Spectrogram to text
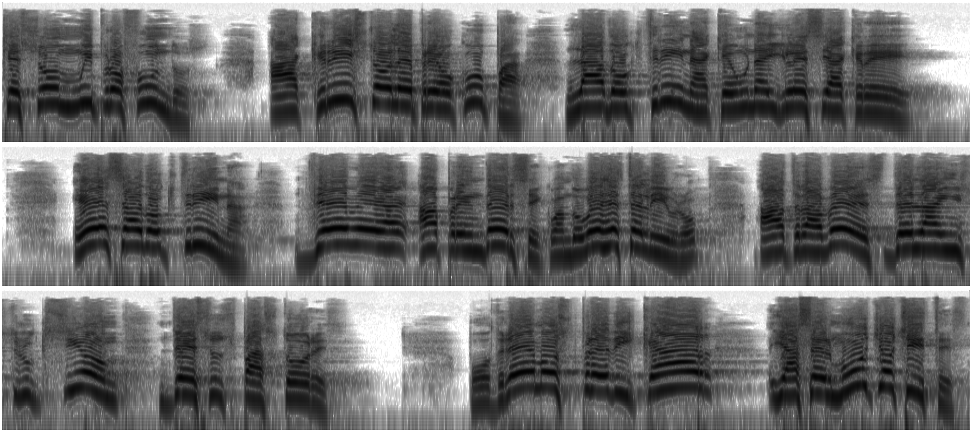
que son muy profundos. A Cristo le preocupa la doctrina que una iglesia cree. Esa doctrina debe aprenderse, cuando ves este libro, a través de la instrucción de sus pastores. Podremos predicar y hacer muchos chistes,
